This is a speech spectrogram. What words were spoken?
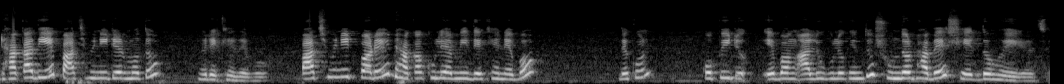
ঢাকা দিয়ে পাঁচ মিনিটের মতো রেখে দেব। পাঁচ মিনিট পরে ঢাকা খুলে আমি দেখে নেব। দেখুন, কপি এবং আলুগুলো কিন্তু সুন্দরভাবে সেদ্ধ হয়ে গেছে।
